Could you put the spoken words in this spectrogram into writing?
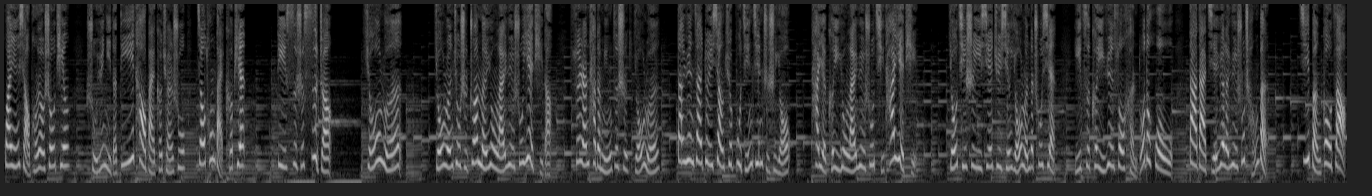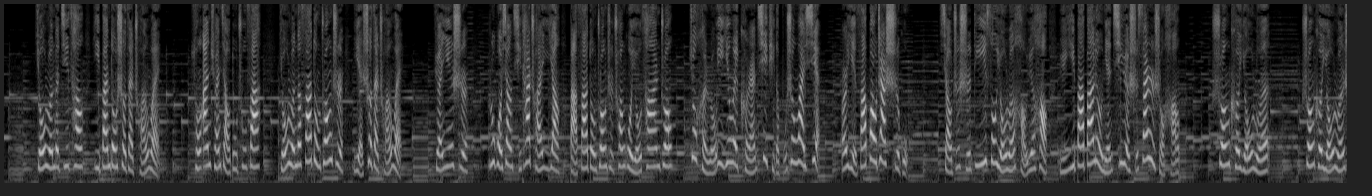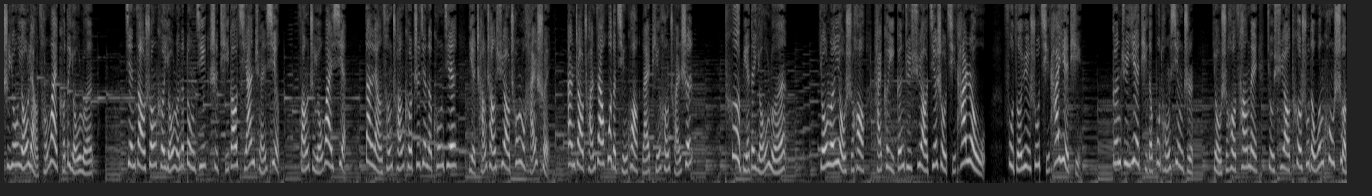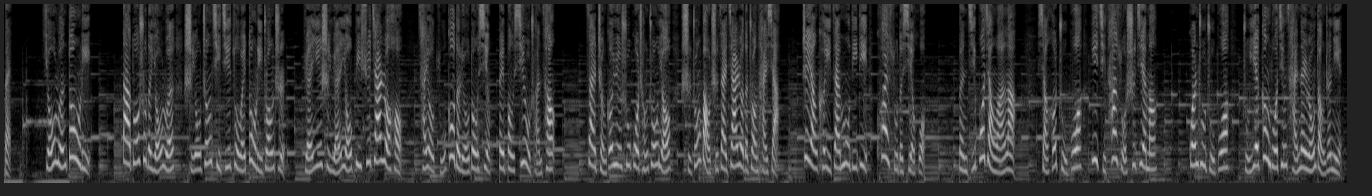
欢迎小朋友收听属于你的第一套百科全书《交通百科篇》第四十四章：游轮。游轮就是专门用来运输液体的。虽然它的名字是游轮，但运载对象却不仅仅只是油，它也可以用来运输其他液体。尤其是一些巨型游轮的出现，一次可以运送很多的货物，大大节约了运输成本。基本构造。游轮的机舱一般都设在船尾，从安全角度出发，游轮的发动装置也设在船尾。原因是，如果像其他船一样把发动装置穿过油舱安装，就很容易因为可燃气体的不慎外泄而引发爆炸事故。小知识：第一艘游轮“好运号”于1886年7月13日首航。双壳游轮，双壳游轮是拥有两层外壳的游轮。建造双壳游轮的动机是提高其安全性，防止油外泄。但两层船壳之间的空间也常常需要抽入海水，按照船载货的情况来平衡船身。特别的游轮，游轮有时候还可以根据需要接受其他任务，负责运输其他液体。根据液体的不同性质，有时候舱内就需要特殊的温控设备。游轮动力。大多数的游轮使用蒸汽机作为动力装置，原因是原油必须加热后才有足够的流动性被泵吸入船舱，在整个运输过程中，油始终保持在加热的状态下，这样可以在目的地快速的卸货。本集播讲完了，想和主播一起探索世界吗？关注主播主页，更多精彩内容等着你。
